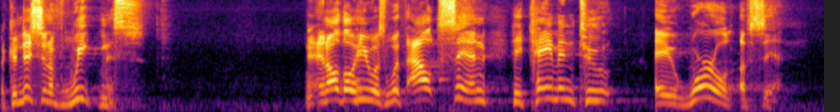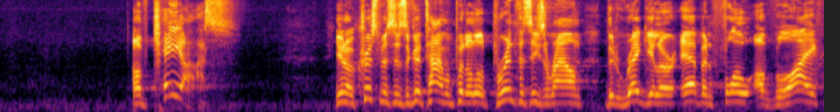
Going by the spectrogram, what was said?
a condition of weakness. And although he was without sin, he came into a world of sin, of chaos. You know, Christmas is a good time. We put a little parenthesis around the regular ebb and flow of life,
